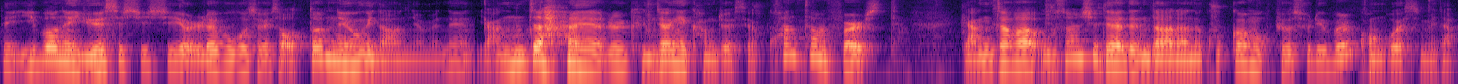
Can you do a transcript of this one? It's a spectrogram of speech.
근데 이번에 USCC 연례 보고서에서 어떤 내용이 나왔냐면은 양자를 굉장히 강조했어요. 퀀텀 퍼스트. 양자가 우선시 돼야 된다라는 국가 목표 수립을 권고했습니다.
